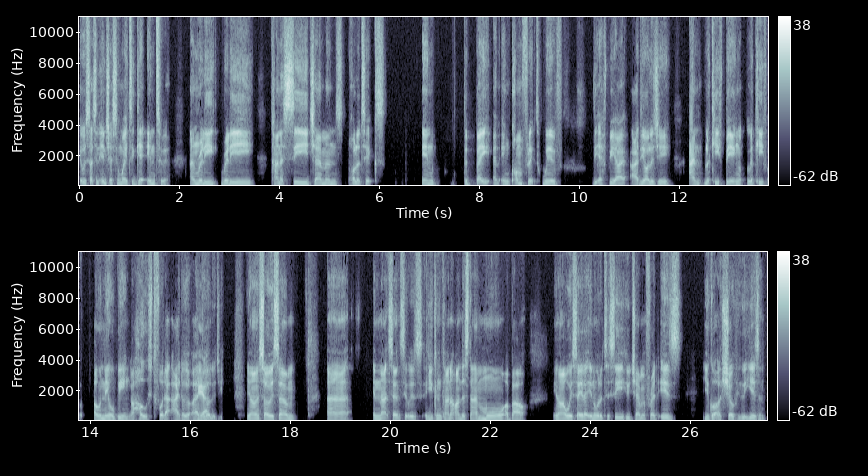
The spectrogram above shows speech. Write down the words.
it was such an interesting way to get into it and really, really kind of see Chairman's politics in debate and in conflict with the FBI ideology, and Lakeith being Lakeith O'Neal being a host for that ide- ideology. You know, so it's um uh in that sense, it was you can kind of understand more about. You know, I always say that in order to see who Chairman Fred is, you got to show who he isn't.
